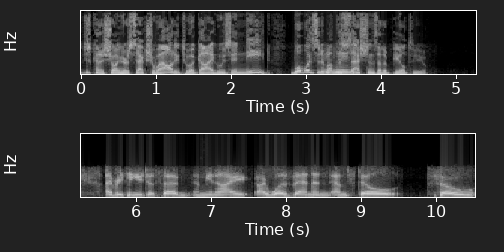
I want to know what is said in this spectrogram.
just kind of showing her sexuality to a guy who's in need. What was it about the Mhm. sessions that appealed to you? everything you just said i mean i i was then and am still so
